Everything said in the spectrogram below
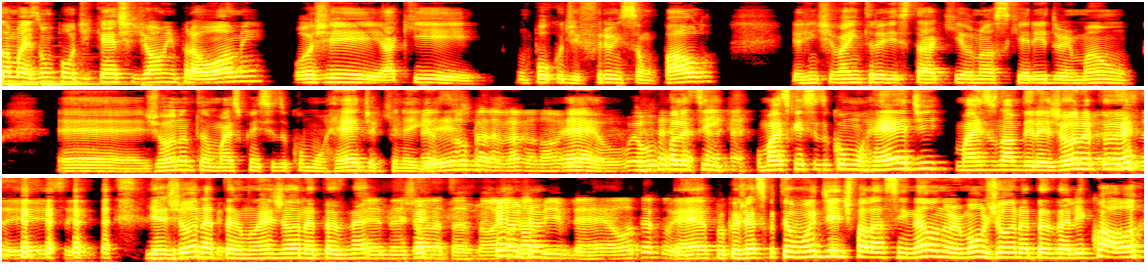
a mais um podcast de Homem para Homem. Hoje aqui um pouco de frio em São Paulo e a gente vai entrevistar aqui o nosso querido irmão é, Jonathan, mais conhecido como Red aqui na igreja. Pensou pra lembrar meu nome. É, eu, eu falei assim, o mais conhecido como Red, mas o nome dele é Jonathan, né? Isso aí, isso aí. E é Jonathan, não é Jonatas, né? É, não é Jonatas, não, é Eu da já- Bíblia, é outra coisa. É, porque eu já escutei um monte de gente falar assim, não, no irmão Jonatas ali, qual?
